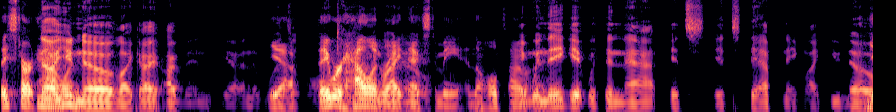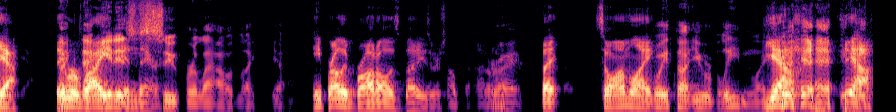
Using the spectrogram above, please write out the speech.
They start No, you know, like I, I've been, yeah, in the woods. Yeah, they were time, howling right know. next to me, and the whole time. And when I- they get within that, it's it's deafening. Like you know, yeah, they like were that- right It is in there. super loud. Like yeah, he probably brought all his buddies or something. I don't know. right. But so I'm like, well, he thought you were bleeding. Like Yeah, yeah.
